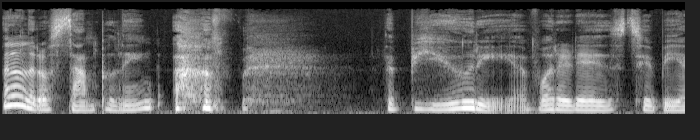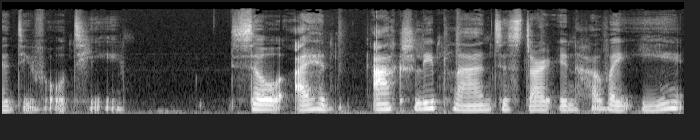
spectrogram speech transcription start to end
and a little sampling of the beauty of what it is to be a devotee. So I had actually planned to start in Hawaii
